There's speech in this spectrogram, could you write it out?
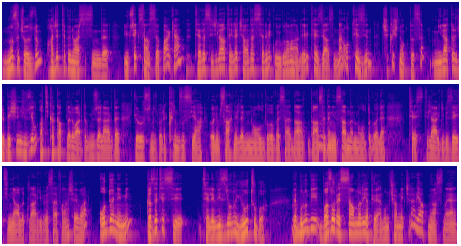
nasıl çözdüm? Hacettepe Üniversitesi'nde yüksek lisans yaparken Terra Sigillata ile Çağdaş Seramik Uygulamalar diye bir tez yazdım. Ben o tezin çıkış noktası milattan önce 5. yüzyıl Atika kapları vardır. Müzelerde görürsünüz böyle kırmızı siyah ölüm sahnelerinin olduğu vesaire dans eden insanların olduğu böyle testiler gibi zeytinyağlıklar gibi vesaire falan şey var. O dönemin gazetesi, televizyonu, YouTube'u ve bunu bir vazo ressamları yapıyor yani. Bunu çömlekçiler yapmıyor aslında yani.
